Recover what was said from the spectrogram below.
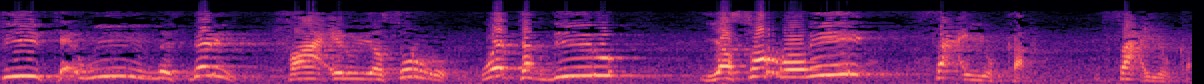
fii ta'wiili masderin faacilu yasuru wtaqdiiru yasurunii sacyuka sacyuka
